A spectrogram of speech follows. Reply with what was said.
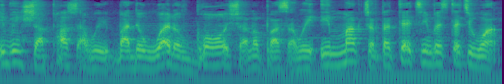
even shall pass away, but the word of God shall not pass away. In Mark chapter 13, verse 31.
